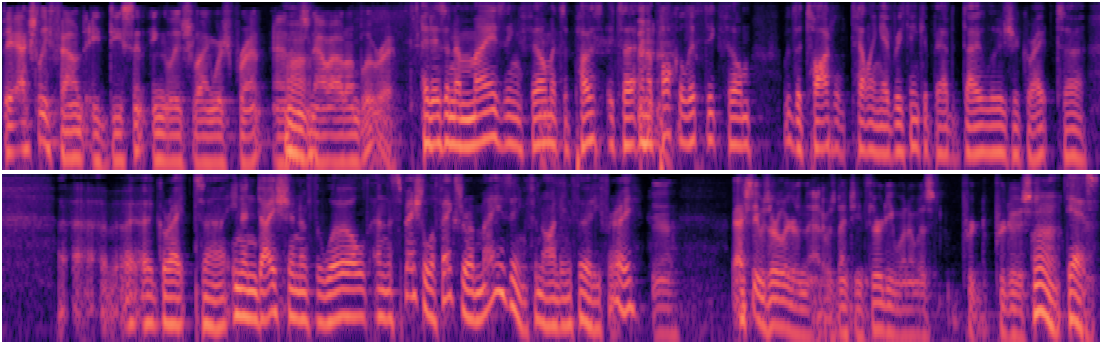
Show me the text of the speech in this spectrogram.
they actually found a decent English language print, and it's now out on Blu-ray. It is an amazing film. It's a post. It's a, an apocalyptic film with the title telling everything about a deluge, a great, uh, a, a great uh, inundation of the world, and the special effects are amazing for 1933. Yeah. Actually, it was earlier than that. It was 1930 when it was pr- produced. Hmm, yes.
